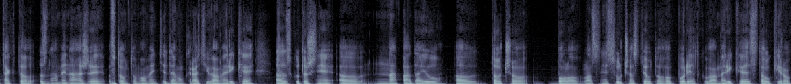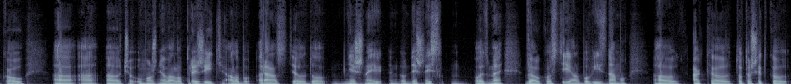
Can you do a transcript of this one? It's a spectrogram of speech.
tak to znamená, že v tomto momente demokrati v Amerike skutočne napadajú to, čo bolo vlastne súčasťou toho poriadku v Amerike stovky rokov, a, a čo umožňovalo prežiť alebo rásť e, do dnešnej, do dnešnej povedzme, veľkosti alebo významu. Ak e, toto všetko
